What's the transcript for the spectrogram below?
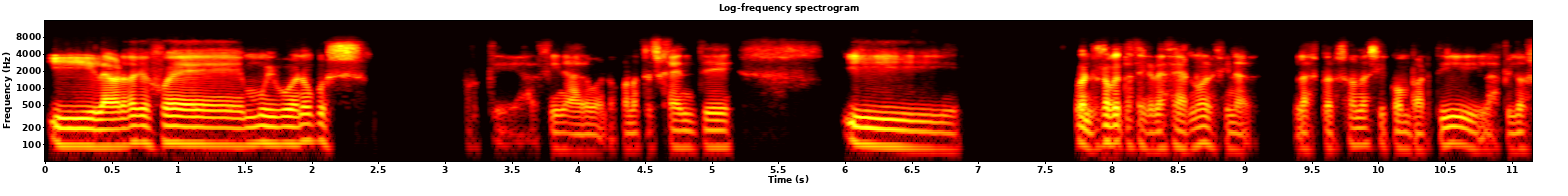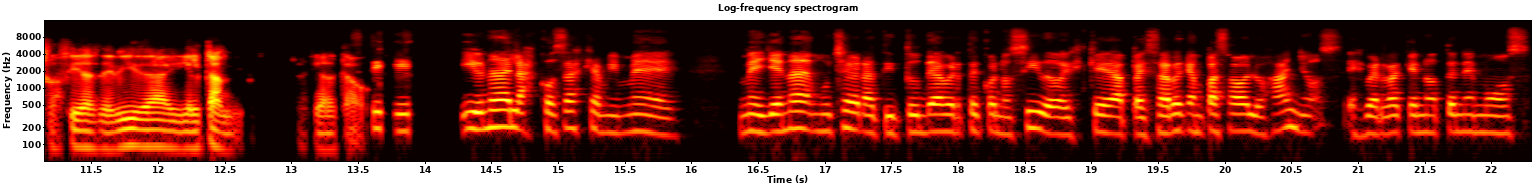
Y la verdad que fue muy bueno pues porque al final, bueno, conoces gente y bueno, es lo que te hace crecer, ¿no? Al final, las personas y compartir las filosofías de vida y el cambio, al fin y al cabo. Sí, y una de las cosas que a mí me, me llena de mucha gratitud de haberte conocido es que a pesar de que han pasado los años, es verdad que no tenemos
